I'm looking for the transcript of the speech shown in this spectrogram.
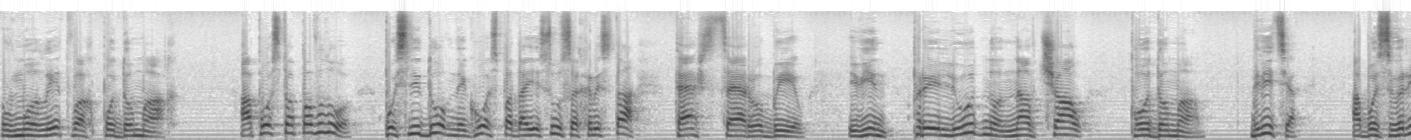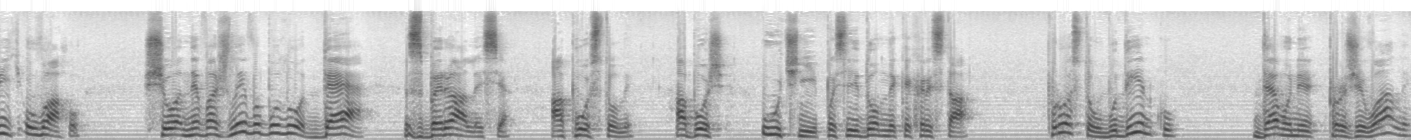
в молитвах по домах. Апостол Павло, послідовник Господа Ісуса Христа, теж це робив. І Він прилюдно навчав по домам. Дивіться, або зверніть увагу, що неважливо було, де збиралися апостоли або ж учні, послідовники Христа. Просто в будинку, де вони проживали,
